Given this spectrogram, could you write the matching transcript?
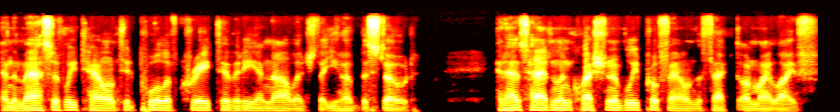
and the massively talented pool of creativity and knowledge that you have bestowed. It has had an unquestionably profound effect on my life.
